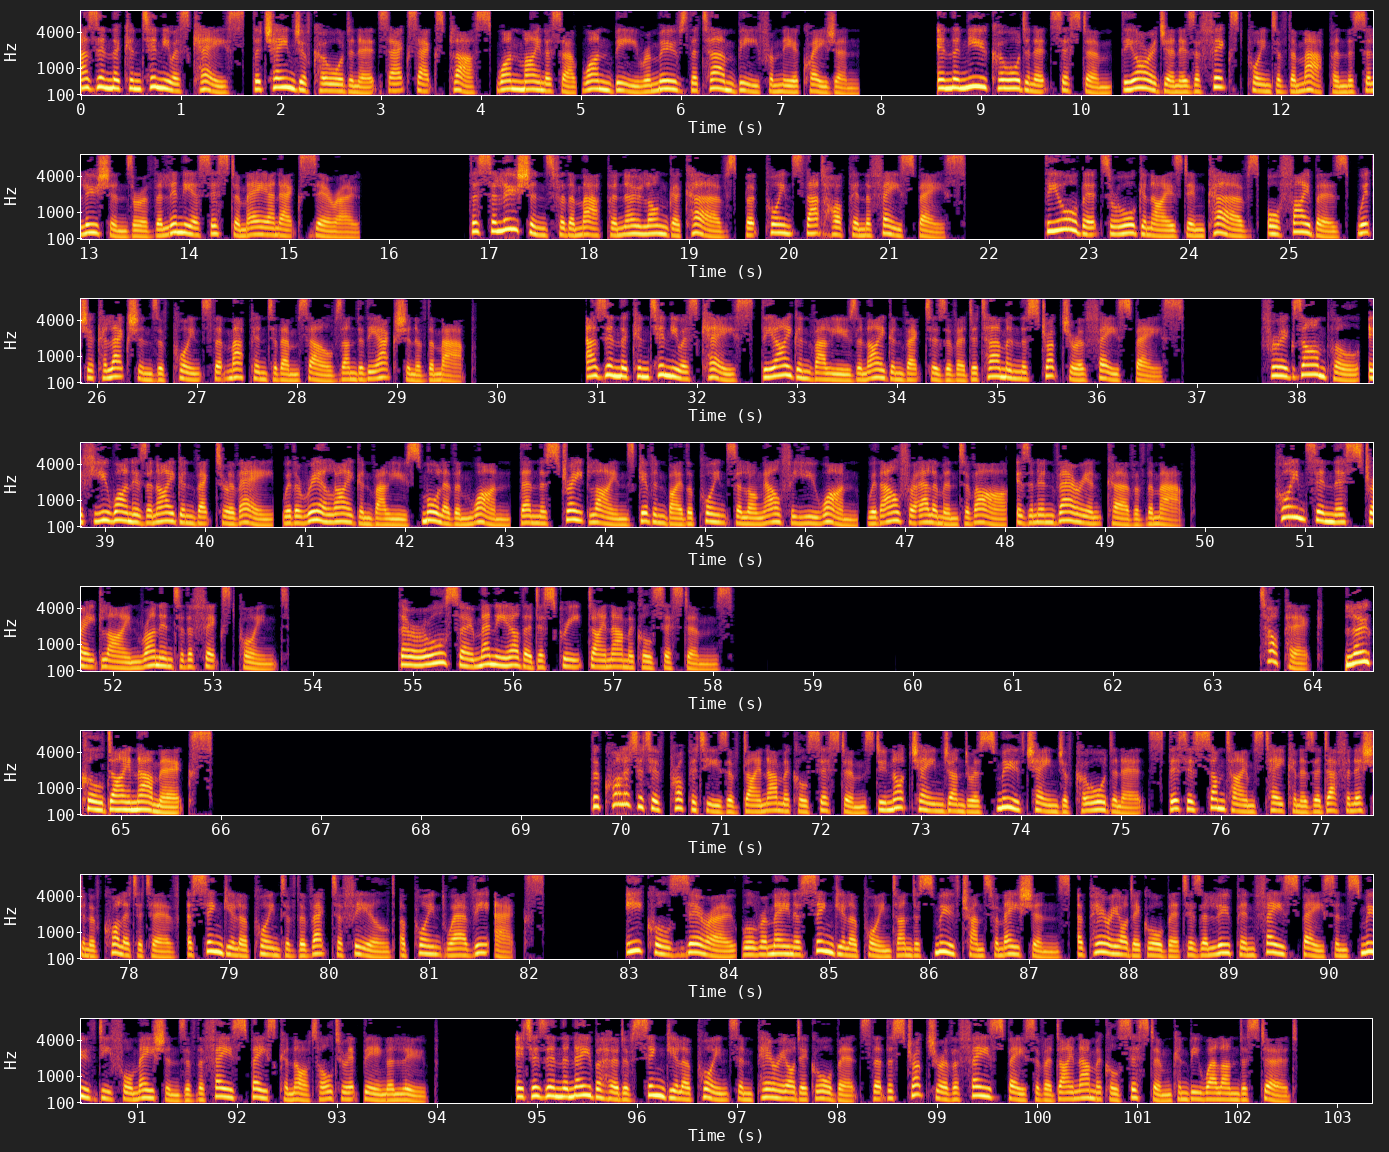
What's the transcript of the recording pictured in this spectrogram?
as in the continuous case, the change of coordinates x x plus 1 minus a 1b removes the term b from the equation. In the new coordinate system, the origin is a fixed point of the map and the solutions are of the linear system ANX0. The solutions for the map are no longer curves, but points that hop in the phase space. The orbits are organized in curves, or fibers, which are collections of points that map into themselves under the action of the map. As in the continuous case, the eigenvalues and eigenvectors of A determine the structure of phase space. For example, if U1 is an eigenvector of A, with a real eigenvalue smaller than 1, then the straight lines given by the points along alpha U1, with alpha element of R, is an invariant curve of the map. Points in this straight line run into the fixed point. There are also many other discrete dynamical systems. Local dynamics. The qualitative properties of dynamical systems do not change under a smooth change of coordinates this is sometimes taken as a definition of qualitative, a singular point of the vector field a point where v x equals 0 will remain a singular point under smooth transformations. A periodic orbit is a loop in phase space and smooth deformations of the phase space cannot alter it being a loop. It is in the neighborhood of singular points and periodic orbits that the structure of a phase space of a dynamical system can be well understood.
